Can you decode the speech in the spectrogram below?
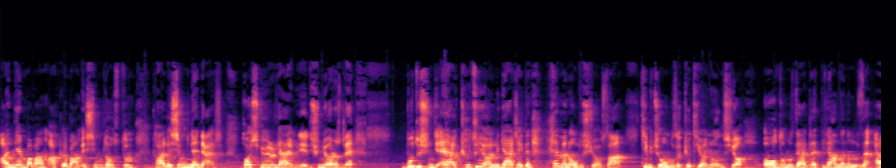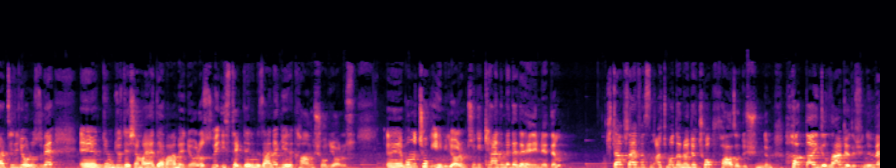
annem, babam, akrabam, eşim, dostum, kardeşim ne der? Hoş görürler mi diye düşünüyoruz ve bu düşünce eğer kötü yönlü gerçekten hemen oluşuyorsa ki birçoğumuzda kötü yönlü oluşuyor olduğumuz yerde planlarımızı erteliyoruz ve e, dümdüz yaşamaya devam ediyoruz ve isteklerimizden de geri kalmış oluyoruz. E, bunu çok iyi biliyorum çünkü kendime de deneyimledim. Kitap sayfasını açmadan önce çok fazla düşündüm. Hatta yıllarca düşündüm ve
